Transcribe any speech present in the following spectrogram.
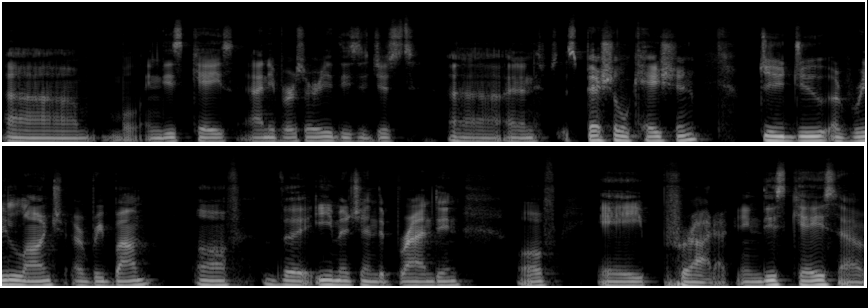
um, well, in this case, anniversary. This is just uh, a special occasion to do a relaunch, a revamp of the image and the branding of a product. In this case, a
